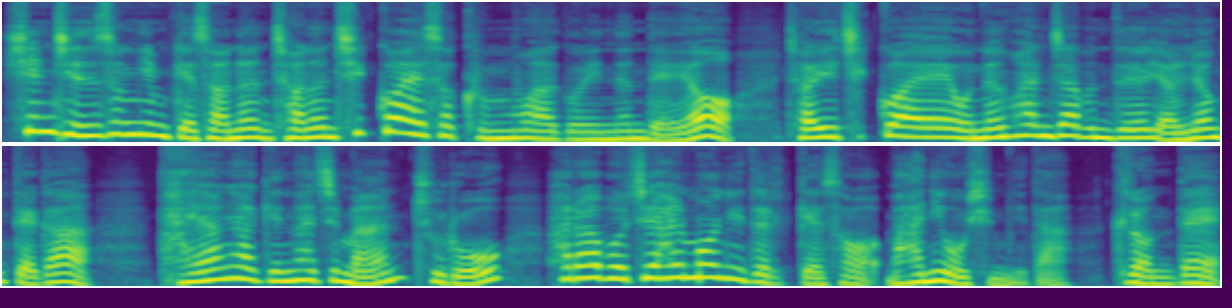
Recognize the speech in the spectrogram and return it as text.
신진숙님께서는 저는 치과에서 근무하고 있는데요. 저희 치과에 오는 환자분들 연령대가 다양하긴 하지만 주로 할아버지 할머니들께서 많이 오십니다. 그런데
